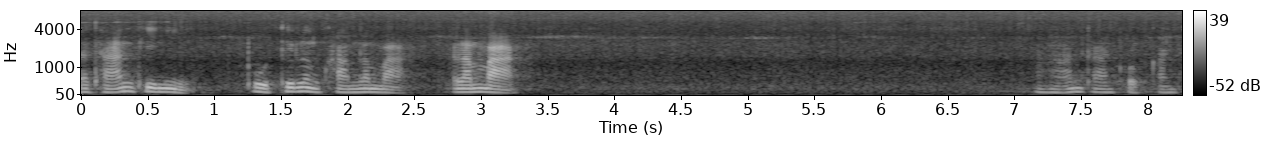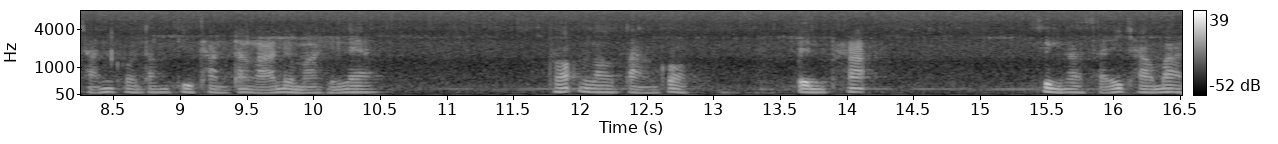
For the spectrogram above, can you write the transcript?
สถานที่นี้พูดถึงเรื่องความลำบากลำบาก อาหารการขบการฉันก็ดังที่ท่านตั้งหลายเดินมาเห็นแล้ว เพราะเราต่างก็เป็นพระ ซึ่งอาศัยชาวบ้าน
